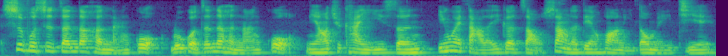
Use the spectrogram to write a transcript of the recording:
是不是真的很难过？如果真的很难过，你要去看医生，因为打了一个早上的电话你都没接，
